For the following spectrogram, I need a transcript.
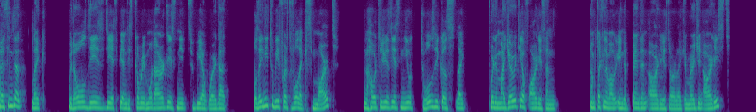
I think that like with all these DSP and discovery modalities need to be aware that well they need to be first of all like smart and how to use these new tools because like for the majority of artists and I'm talking about independent artists or like emerging artists,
